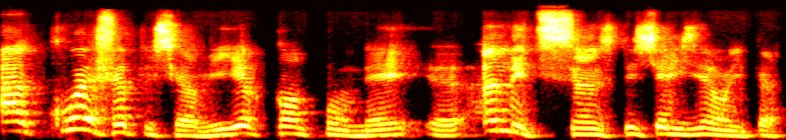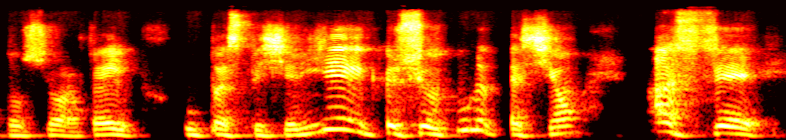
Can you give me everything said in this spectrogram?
à quoi ça peut servir quand on est euh, un médecin spécialisé dans l'hypertension artérielle ou pas spécialisé et que surtout le patient a fait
